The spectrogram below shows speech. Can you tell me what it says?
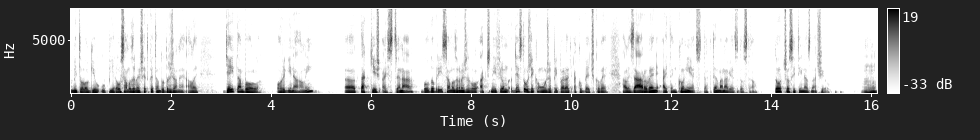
mytológiou upírov. Samozrejme, všetko je tam dodržané, ale dej tam bol originálny, taktiež aj scenár bol dobrý, samozrejme, že to bol akčný film. Dnes to už niekomu môže pripadať ako Bčkové, ale zároveň aj ten koniec, tak ten ma naviac dostal. To, čo si ty naznačil. Uh-huh.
